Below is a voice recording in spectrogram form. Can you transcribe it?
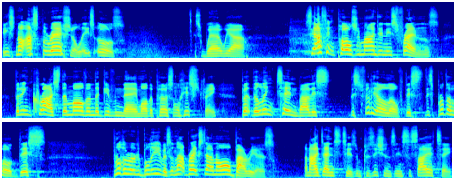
It's not aspirational, it's us. It's where we are. See, I think Paul's reminding his friends that in Christ they're more than the given name or the personal history, but they're linked in by this, this filial love, this, this brotherhood, this brotherhood of believers, and that breaks down all barriers and identities and positions in society.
